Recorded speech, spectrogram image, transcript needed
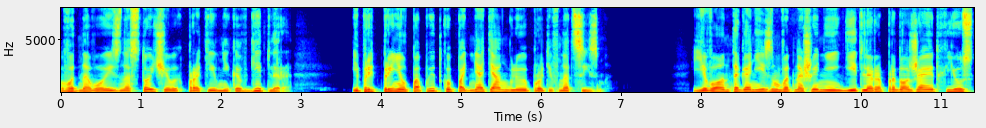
в одного из настойчивых противников Гитлера и предпринял попытку поднять Англию против нацизма. Его антагонизм в отношении Гитлера, продолжает Хьюз,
